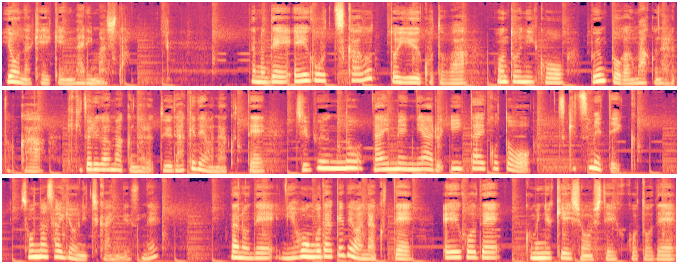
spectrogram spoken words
ような経験になりました。なので英語を使うということは本当にこう文法が上手くなるとか聞き取りが上手くなるというだけではなくて自分の内面にある言いたいことを突き詰めていくそんな作業に近いんですねなので日本語だけではなくて英語でコミュニケーションをしていくことで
